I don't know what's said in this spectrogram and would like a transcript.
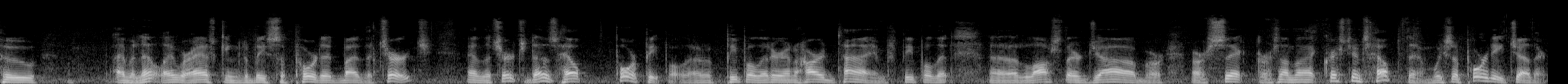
who evidently were asking to be supported by the church, and the church does help poor people, uh, people that are in hard times, people that uh, lost their job or are sick or something like that. Christians help them. We support each other.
